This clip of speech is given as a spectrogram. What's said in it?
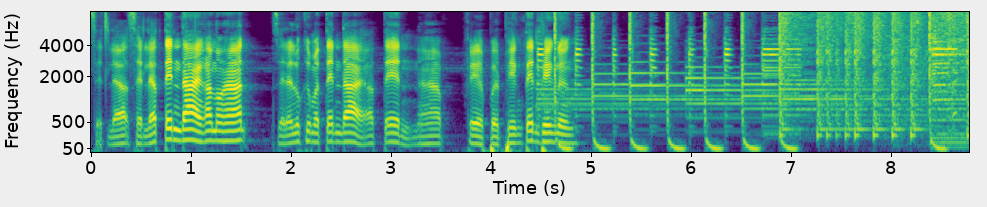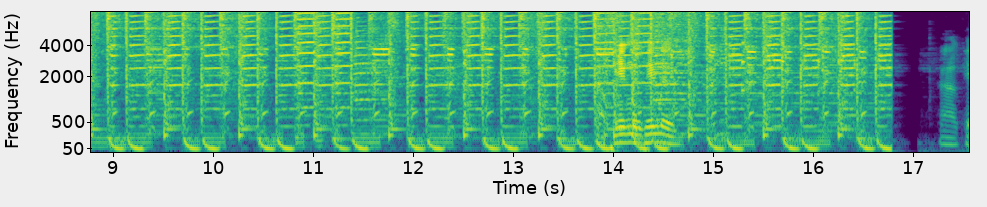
เสร็จแล้วเสร็จแล้วเต้นได้ครับน้องฮาร์ดเสร็จแล้วลุกขึ้นมาเต้นได้เอาเต้นนะครับเปิดเปิดเพลงเต้นเพลงหนึ่งเพลงหนึ่งเพลงหนึ่งโอเค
